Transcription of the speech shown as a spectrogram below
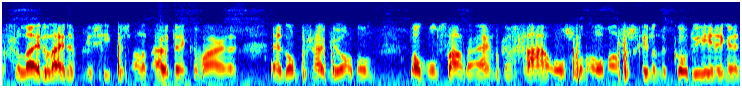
geleidelijnenprincipes aan het uitdenken waren. En dan begrijp je al, dan, dan ontstaat er eigenlijk een chaos van allemaal verschillende coderingen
